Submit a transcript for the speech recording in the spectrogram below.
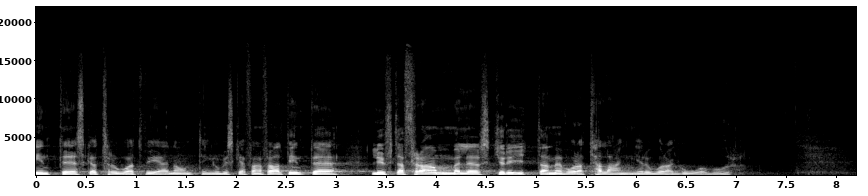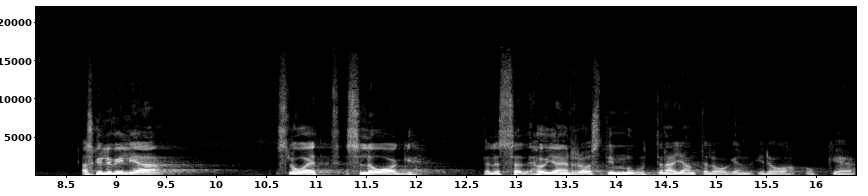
inte ska tro att vi är någonting och vi ska framförallt inte lyfta fram eller skryta med våra talanger och våra gåvor. Jag skulle vilja slå ett slag eller höja en röst emot den här jantelagen idag och eh,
